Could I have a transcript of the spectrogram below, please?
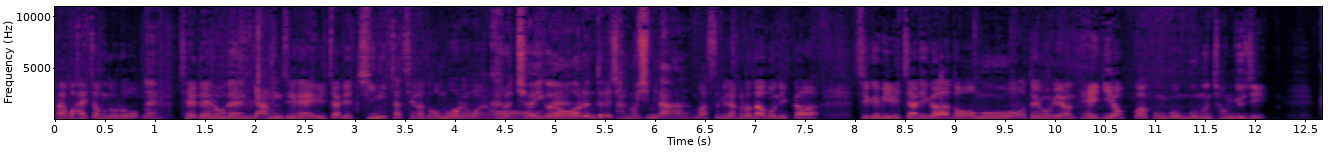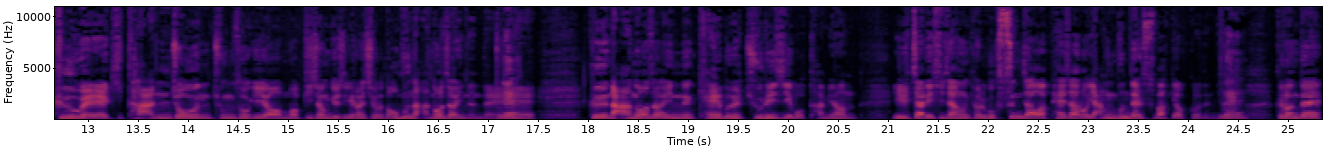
라고 할 정도로 네. 제대로 된 양질의 일자리의 진입 자체가 너무 어려워요. 그렇죠. 이거 네. 어른들의 잘못입니다. 맞습니다. 그러다 보니까 지금 일자리가 너무 어떻게 보면 대기업과 공공부문 정규직 그 외에 기타 안 좋은 중소기업 뭐 비정규직 이런 식으로 너무 나눠져 있는데 네. 그 나눠져 있는 갭을 줄이지 못하면 일자리 시장은 결국 승자와 패자로 양분될 수밖에 없거든요. 네. 그런데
